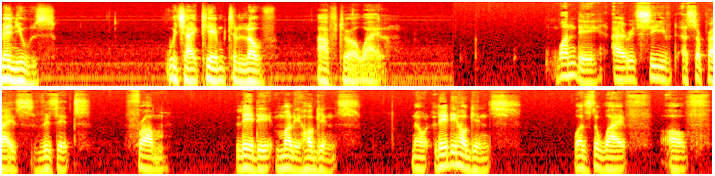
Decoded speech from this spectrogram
menus which I came to love after a while. One day I received a surprise visit from Lady Molly Huggins. Now, Lady Huggins was the wife of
